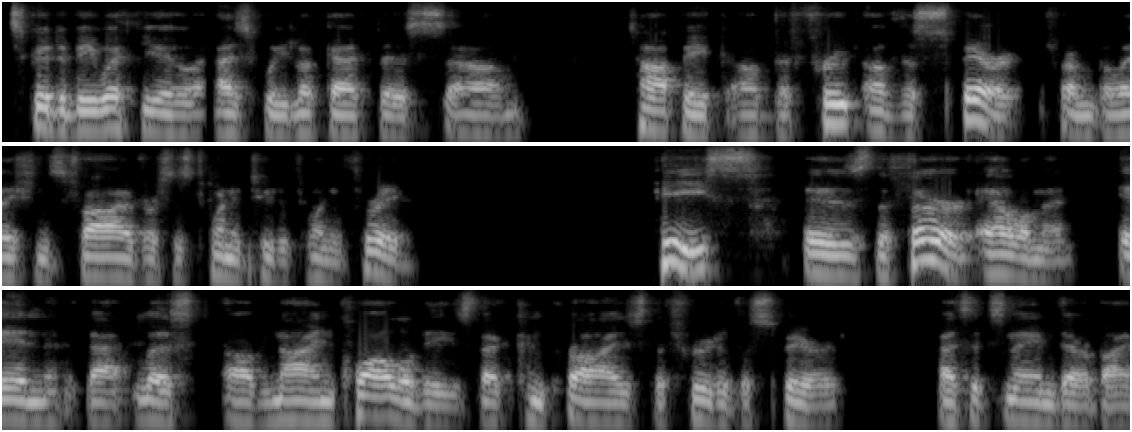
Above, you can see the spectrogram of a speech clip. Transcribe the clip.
It's good to be with you as we look at this um, topic of the fruit of the Spirit from Galatians 5, verses 22 to 23. Peace is the third element in that list of nine qualities that comprise the fruit of the Spirit, as it's named there by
